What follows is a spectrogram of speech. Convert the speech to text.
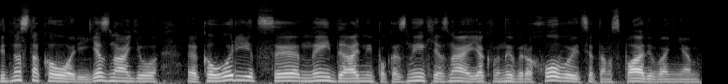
Відносно калорій, я знаю, е, калорії це не ідеальний показник. Я знаю, як вони вираховуються там спалюванням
